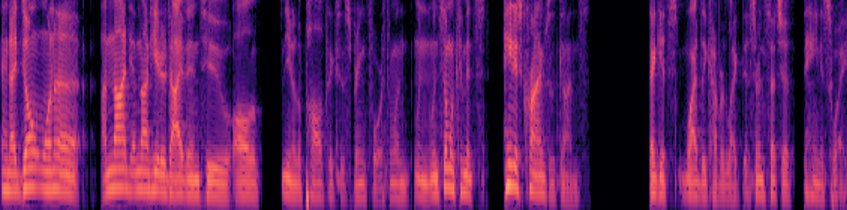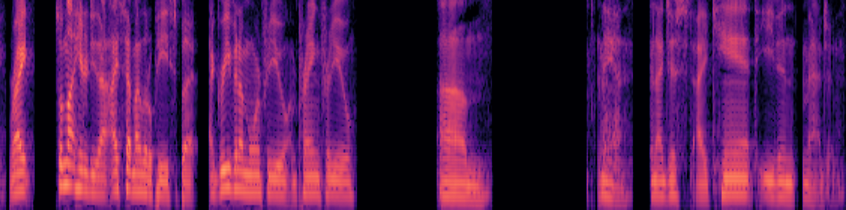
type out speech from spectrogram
and I don't want to I'm not I'm not here to dive into all the you know the politics that spring forth when when when someone commits heinous crimes with guns that gets widely covered like this or in such a heinous way, right? So I'm not here to do that. I said my little piece, but I grieve and I mourn for you. I'm praying for you. Um man, and I just I can't even imagine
